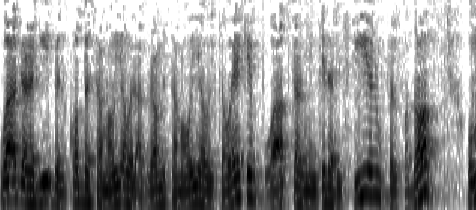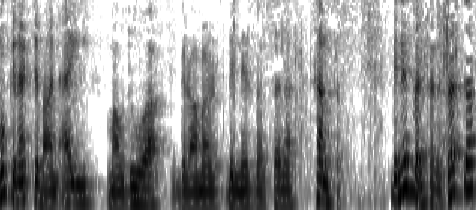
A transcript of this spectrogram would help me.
وأقدر أجيب القبة السماوية والأجرام السماوية والكواكب وأكتر من كده بكتير في الفضاء وممكن أكتب عن أي موضوع grammar بالنسبة لسنة خمسة. بالنسبة لسنة ستة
